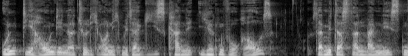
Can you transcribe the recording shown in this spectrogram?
Und die hauen die natürlich auch nicht mit der Gießkanne irgendwo raus, damit das dann beim nächsten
